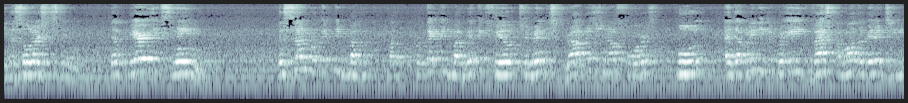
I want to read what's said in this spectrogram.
in the solar system that bears its name. The sun protective, mag- protective magnetic field, tremendous gravitational force, pull, and the ability to create vast amount of energy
